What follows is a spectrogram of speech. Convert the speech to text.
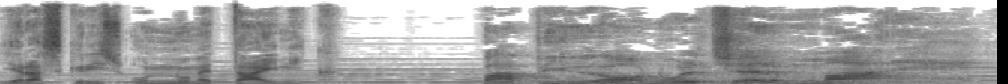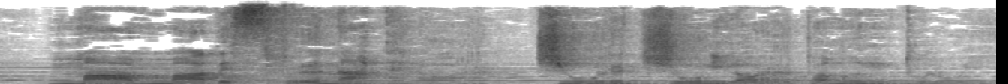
era scris un nume tainic. Babilonul cel mare, mama desfrânatelor și urciunilor pământului.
